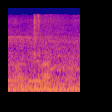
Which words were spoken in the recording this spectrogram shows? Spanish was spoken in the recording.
vale, gracias.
